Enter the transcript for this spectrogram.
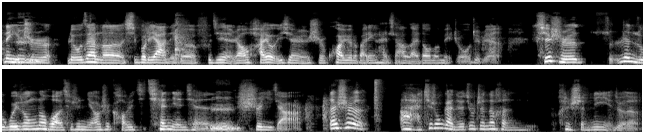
那一支留在了西伯利亚那个附近，然后还有一些人是跨越了白令海峡来到了美洲这边。其实认祖归宗的话，其实你要是考虑几千年前是一家，但是哎，这种感觉就真的很很神秘，觉得。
